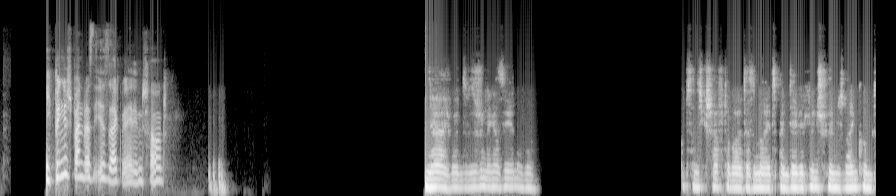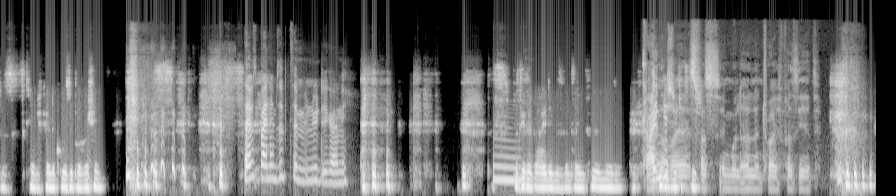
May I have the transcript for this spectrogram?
ich bin gespannt, was ihr sagt, wenn ihr den schaut. Ja, ich wollte ihn sowieso schon länger sehen, aber hab's noch nicht geschafft, aber dass man jetzt beim David Lynch-Film nicht reinkommt, das ist, glaube ich, keine große Überraschung. Selbst bei einem 17-Minütiger nicht. das hm. passiert aber einiges von seinen Filmen. Also. Keiner weiß, was im Mulholland Drive passiert.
